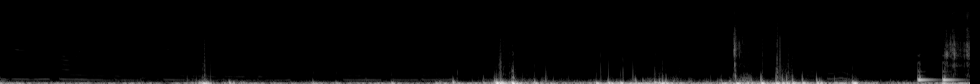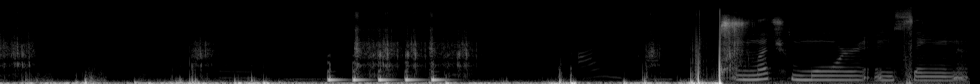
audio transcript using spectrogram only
Because we probably would have been very, very, very doomed over in the sand dunes area. Get to work. Much more insane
